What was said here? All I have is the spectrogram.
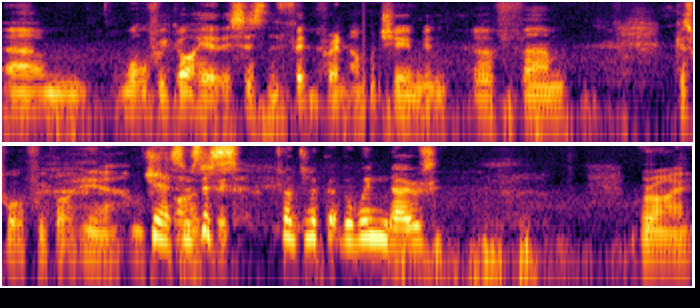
um, what have we got here? This is the footprint, I'm assuming, of. Because what have we got here? I'm just is to this? see. Trying to look at the windows. Right.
